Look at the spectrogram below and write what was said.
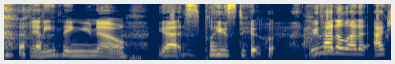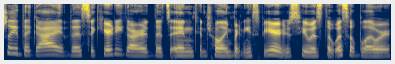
anything you know, Yes, please do. We've had a lot of actually the guy, the security guard that's in controlling Britney Spears, who was the whistleblower,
